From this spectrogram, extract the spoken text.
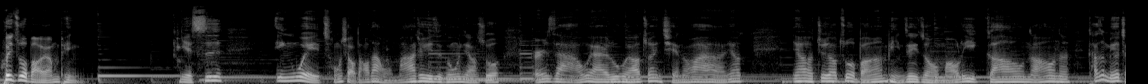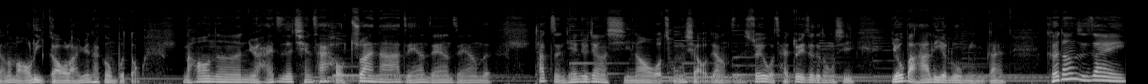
会做保养品，也是因为从小到大，我妈就一直跟我讲说，儿子啊，未来如果要赚钱的话，要。要就要做保养品这种毛利高，然后呢，他是没有讲到毛利高啦，因为他根本不懂。然后呢，女孩子的钱财好赚啊，怎样怎样怎样的，他整天就这样洗脑我，从小这样子，所以我才对这个东西有把它列入名单。可是当时在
